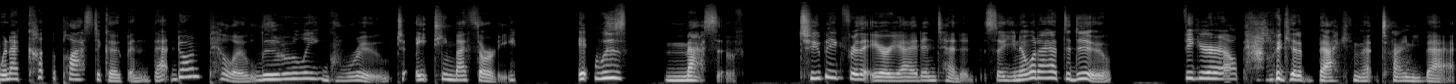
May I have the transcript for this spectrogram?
When I cut the plastic open, that darn pillow literally grew to 18 by 30. It was massive, too big for the area I had intended. So, you know what I had to do? Figure out how to get it back in that tiny bag.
